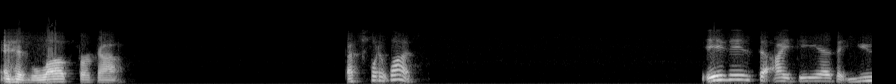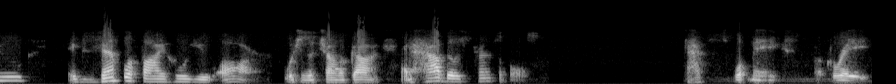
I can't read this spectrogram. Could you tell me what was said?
and his love for God. That's what it was. It is the idea that you exemplify who you are, which is a child of God, and have those principles. That's what makes a great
